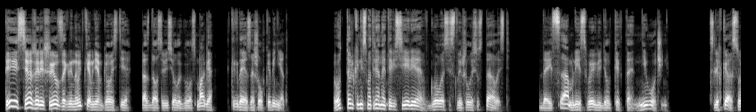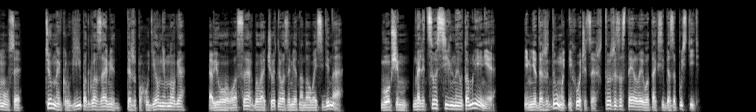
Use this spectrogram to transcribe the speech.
ты все же решил заглянуть ко мне в гости», — раздался веселый голос мага, когда я зашел в кабинет. Вот только несмотря на это веселье, в голосе слышалась усталость. Да и сам лис выглядел как-то не очень. Слегка сунулся, темные круги под глазами, даже похудел немного, а в его волосах была отчетливо заметна новая седина. В общем, на лицо сильное утомление, и мне даже думать не хочется, что же заставило его так себя запустить.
